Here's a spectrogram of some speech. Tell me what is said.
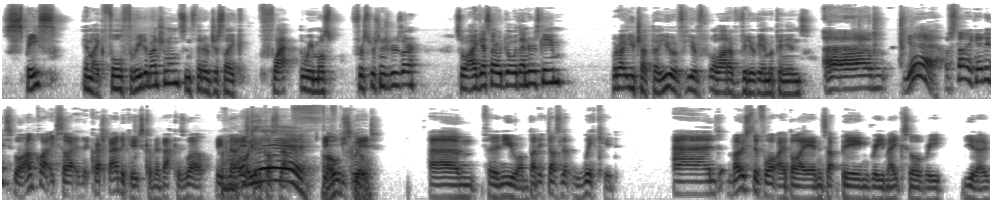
space in like full three dimensionals instead of just like flat the way most first person shooters are. So I guess I would go with Ender's Game. What about you, Chuck? Though you have you have a lot of video game opinions. Um, yeah, I'm starting to get into more. I'm quite excited that Crash Bandicoot's coming back as well, even though Oh, it's going to cost yeah. about 50 Old school. quid um, for the new one, but it does look wicked. And most of what I buy ends up being remakes or re, you know,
